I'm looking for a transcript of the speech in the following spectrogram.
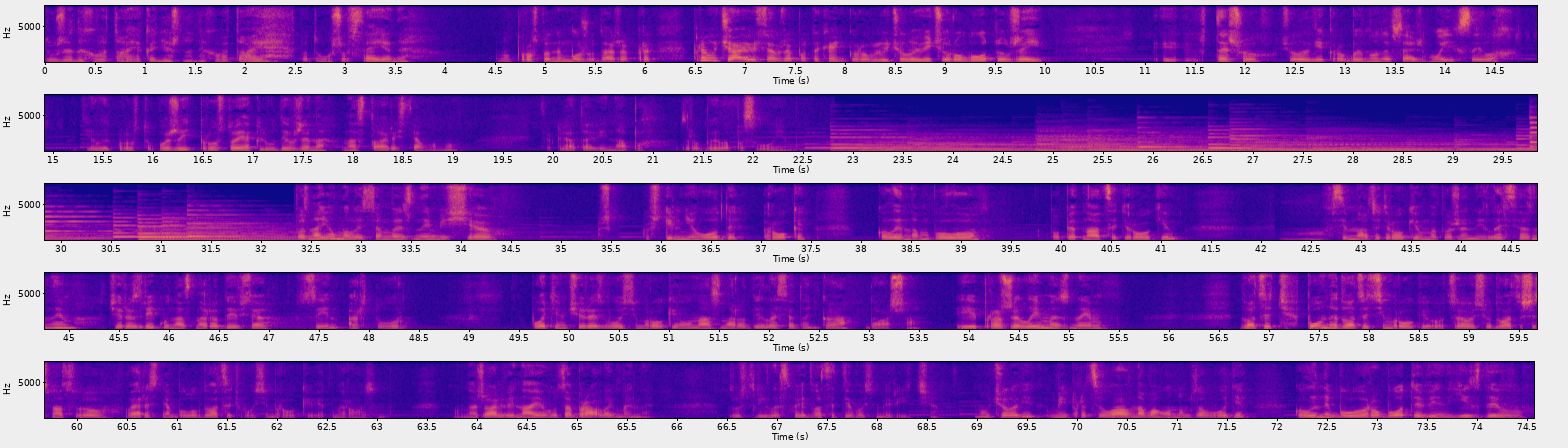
Дуже не вистачає, звісно, не вистачає, тому що все я не. Ну, просто не можу навіть. При, приучаюся вже потихеньку, роблю чоловічу роботу вже і, і те, що чоловік робив, ну не все ж в моїх силах. Хотіли просто пожити, просто як люди вже на, на старість, а воно ця клята війна по, зробила по-своєму. Познайомилися ми з ним ще в шкільні годи, роки, коли нам було по 15 років. В 17 років ми поженилися з ним. Через рік у нас народився син Артур. Потім, через 8 років, у нас народилася донька Даша. І прожили ми з ним 20, повне 27 років. Оце ось у 20, 16 вересня було б 28 років, як ми разом. Ну, на жаль, війна його забрала і ми не зустріли своє 28-річчя. Ну, чоловік мій працював на вагонному заводі. Коли не було роботи, він їздив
